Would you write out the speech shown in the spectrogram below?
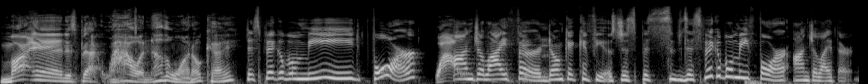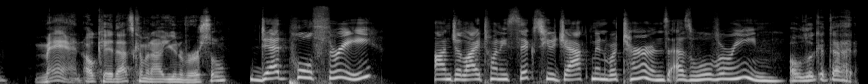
Martin is back. Wow, another one. Okay. Despicable Me 4 Wow. on July 3rd. Don't get confused. Just Despicable Me 4 on July 3rd. Man, okay, that's coming out Universal. Deadpool 3 on July 26th. Hugh Jackman returns as Wolverine. Oh, look at that.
